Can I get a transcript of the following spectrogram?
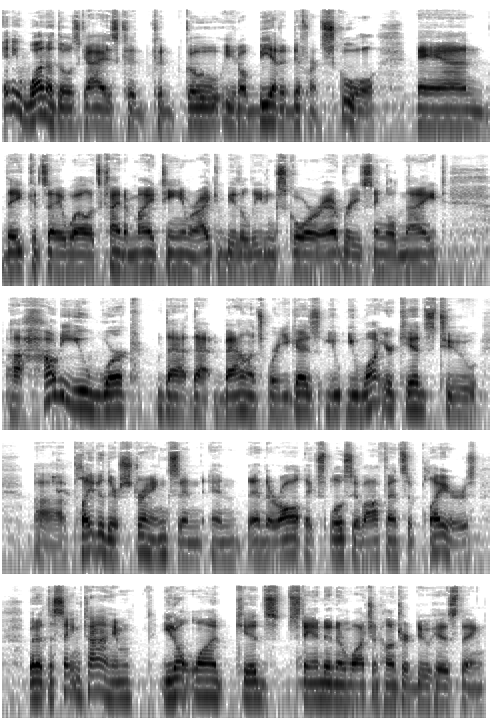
any one of those guys could could go you know be at a different school and they could say well it's kind of my team or I could be the leading scorer every single night uh, how do you work that that balance where you guys you, you want your kids to uh, play to their strengths and, and and they're all explosive offensive players, but at the same time you don't want kids standing and watching Hunter do his thing,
